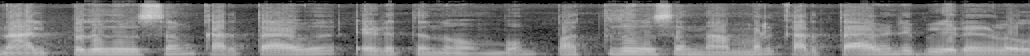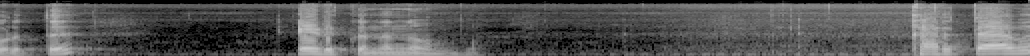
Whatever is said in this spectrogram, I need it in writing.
നാൽപ്പത് ദിവസം കർത്താവ് എടുത്ത നോമ്പും പത്ത് ദിവസം നമ്മൾ കർത്താവിന്റെ പീഡകൾ ഓർത്ത് എടുക്കുന്ന നോമ്പും. കർത്താവ്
